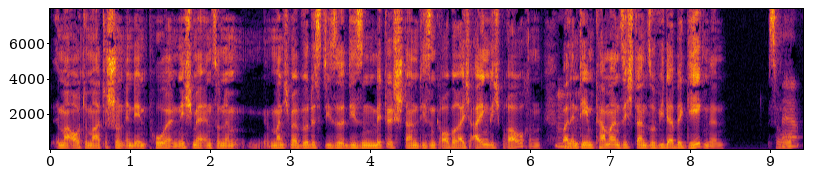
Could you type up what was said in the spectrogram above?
immer automatisch schon in den Polen, nicht mehr in so einem, manchmal würde es diese, diesen Mittelstand, diesen Graubereich eigentlich brauchen, mhm. weil in dem kann man sich dann so wieder begegnen. So. Ja.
